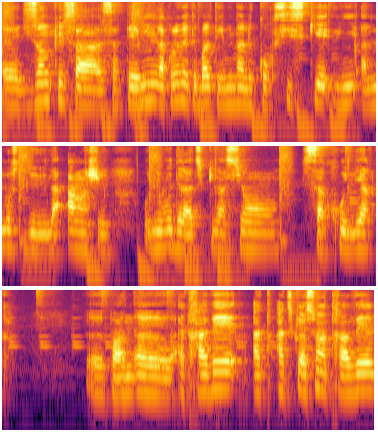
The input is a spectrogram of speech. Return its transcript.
euh, disons que ça, ça, termine, la colonne vertébrale termine dans le coccyx qui est uni à l'os de la hanche au niveau de l'articulation sacro-iliaque. Euh, euh, à travers, articulation à travers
